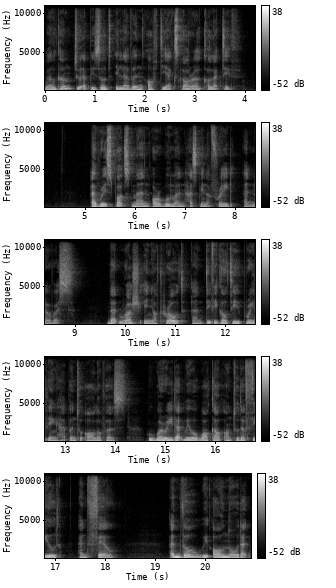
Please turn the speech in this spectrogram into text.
Welcome to episode 11 of the Explorer Collective. Every sportsman or woman has been afraid and nervous. That rush in your throat and difficulty breathing happen to all of us who worry that we will walk out onto the field and fail. And though we all know that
